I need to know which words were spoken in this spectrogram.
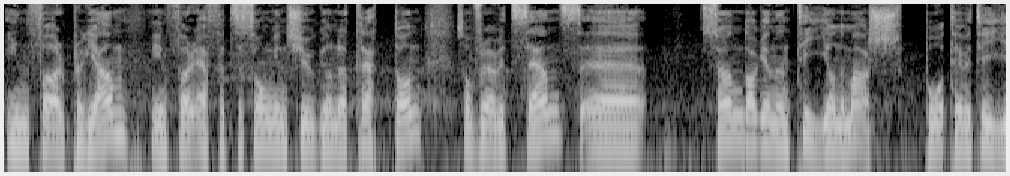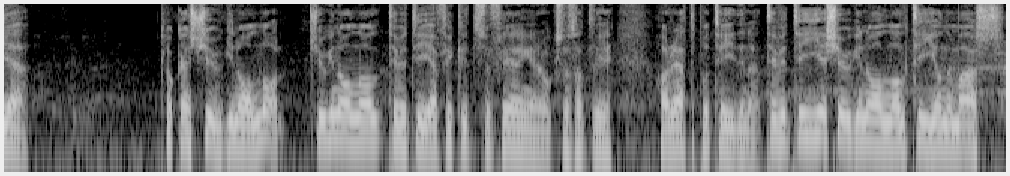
införprogram inför-program inför F1-säsongen 2013 som för övrigt sänds eh, söndagen den 10 mars på TV10 klockan 20.00. 20.00 TV10, jag fick lite suffleringar också så att vi har rätt på tiderna. TV10 20.00 10 mars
